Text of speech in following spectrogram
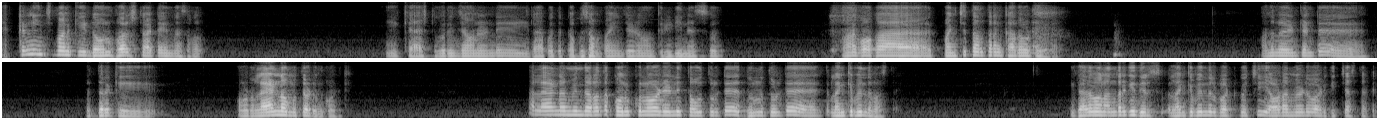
ఎక్కడి నుంచి మనకి డౌన్ఫాల్ స్టార్ట్ అయింది అసలు? ఈ క్యాస్ట్ గురించి అవునండి లేకపోతే డబ్బు సంపాదించడం గ్రీడీనెస్ మనకు ఒక పంచతంత్రం కథ ఒకటి ఉంది. అందులో ఏంటంటే ఇద్దరికి ఒకడు ల్యాండ్ అమ్ముతాడు ఇంకోటికి. ఆ ల్యాండ్ అమ్మిన తర్వాత కొనుక్కున్నవాడు వెళ్ళి తవ్వుతుంటే దున్నుతుంటే లంకెబిందెలు వస్తాయి. ఈ కథ మనందరికీ తెలుసు. లంకె బిందెలు పట్టుకొచ్చి ఎవడమ్మేడు వాడికి ఇచ్చేస్తాడు.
